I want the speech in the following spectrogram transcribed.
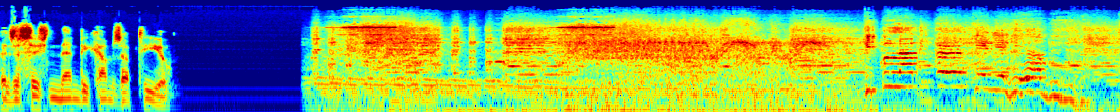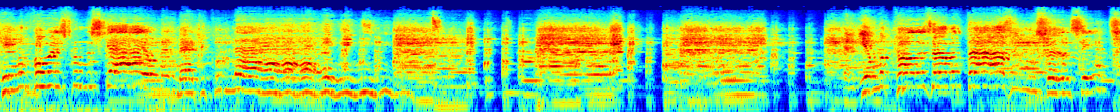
The decision then becomes up to you. People the earth, can you hear me? Came a voice from the sky on that magical night. And in the colors of a thousand sunsets,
